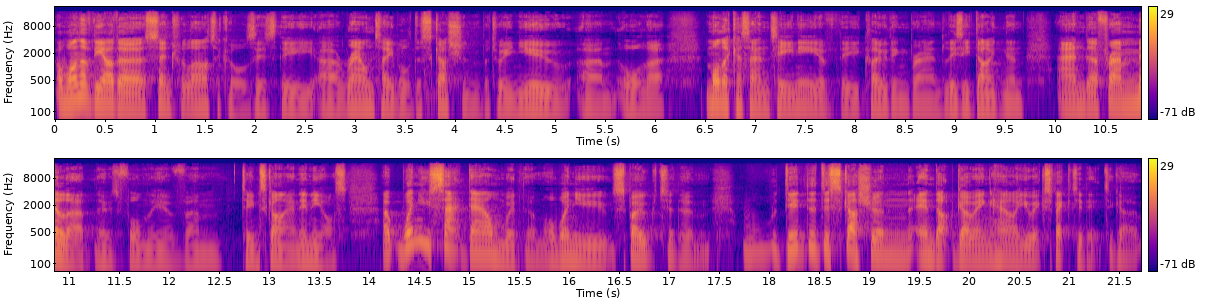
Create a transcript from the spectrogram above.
One of the other central articles is the uh, roundtable discussion between you, um, Orla, Monica Santini of the clothing brand, Lizzie Deignan, and uh, Fran Millar, who's formerly of um, Team Sky and Ineos. Uh, when you sat down with them or when you spoke to them, did the discussion end up going how you expected it to go?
